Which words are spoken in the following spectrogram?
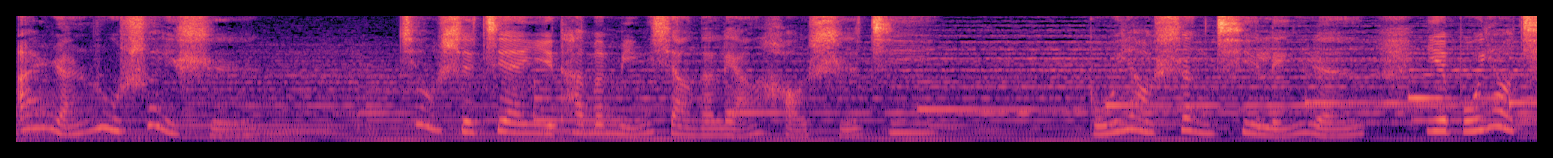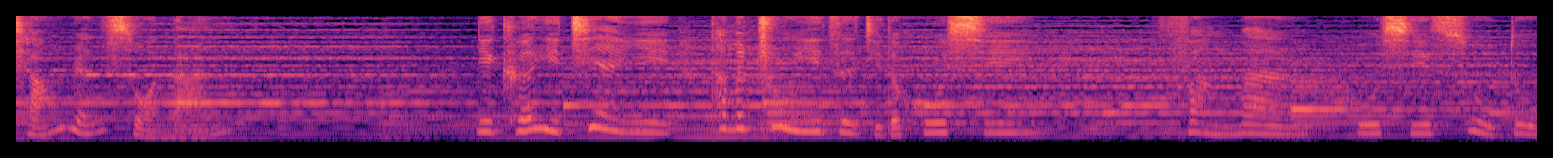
安然入睡时，就是建议他们冥想的良好时机。不要盛气凌人，也不要强人所难。你可以建议他们注意自己的呼吸，放慢呼吸速度，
